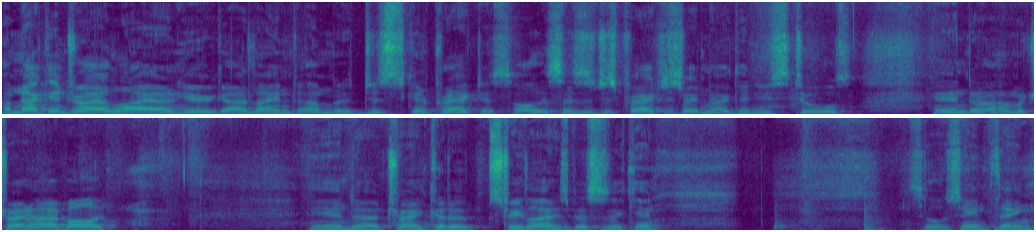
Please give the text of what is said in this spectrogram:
I'm not going to draw a line on here, a guideline. I'm just going to practice. All this is is just practice right now, getting used to tools. And uh, I'm going to try and eyeball it and uh, try and cut a straight line as best as I can. So same thing,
